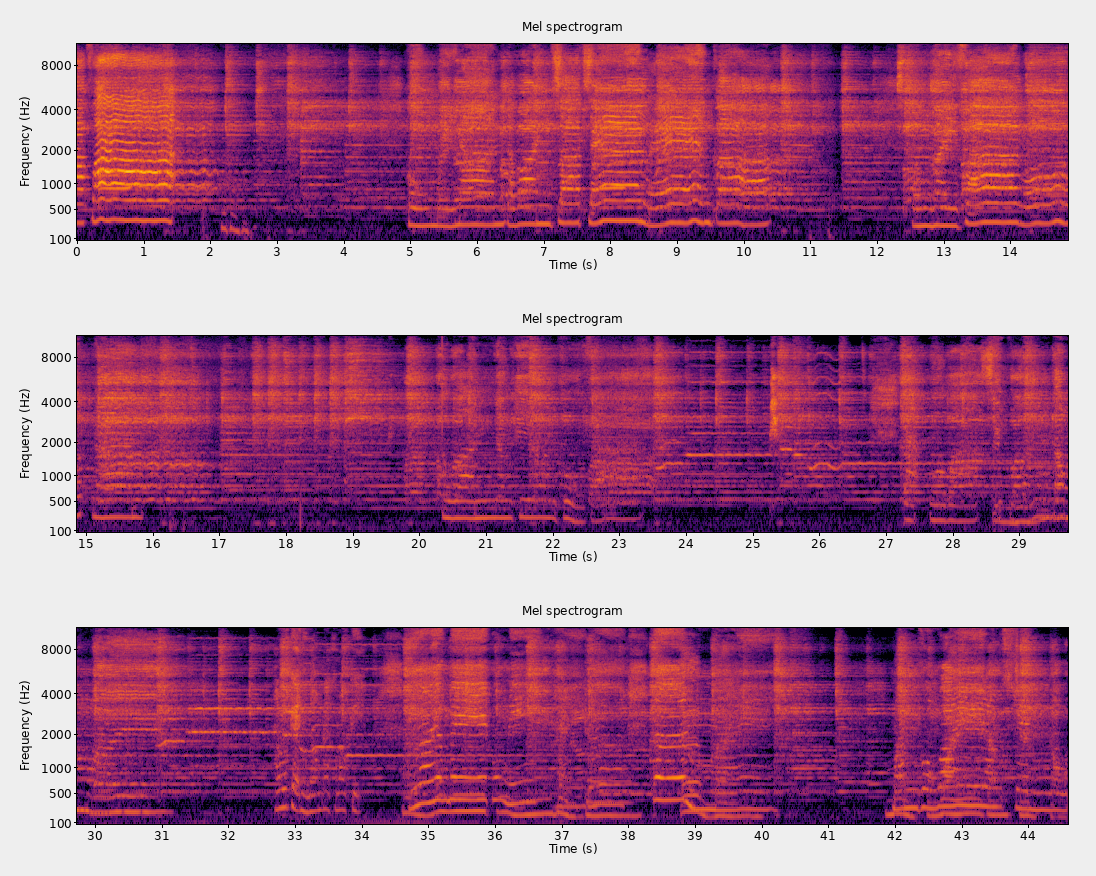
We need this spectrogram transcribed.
คงให้ฟ้างดงามตะวันยังเคียงคู่ฟ้าจะ มันคงไว้ดังเช่นเอาไ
